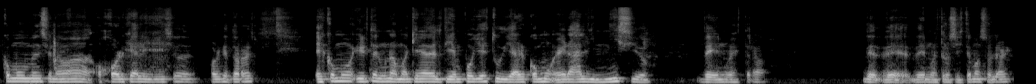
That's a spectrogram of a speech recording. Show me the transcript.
como mencionaba Jorge al inicio, Jorge Torres, es como irte en una máquina del tiempo y estudiar cómo era al inicio de, nuestra, de nuestro sistema solar.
